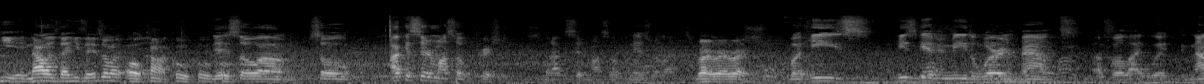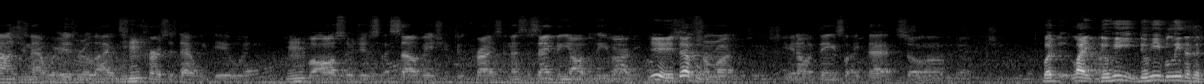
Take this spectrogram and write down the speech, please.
he acknowledged that he's an Israelite. Oh, con, cool, cool, cool. Yeah, so um so I consider myself a Christian, but I consider myself an Israelite. Right, right, right. But he's he's giving me the word in balance. I feel like with acknowledging that we're Israelites, the Mhm. curses that we deal with, Mhm. but also just a salvation through Christ, and that's the same thing y'all believe already. Yeah, definitely. From you know, and things like that. So um, But like, do he do he believe that the,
